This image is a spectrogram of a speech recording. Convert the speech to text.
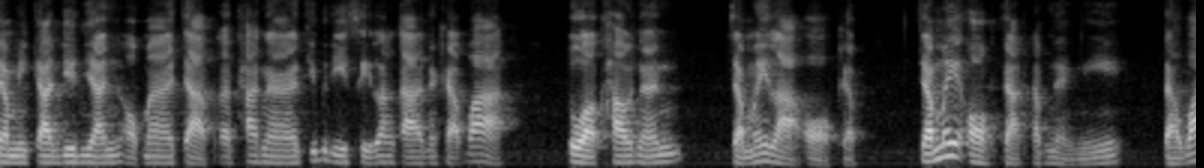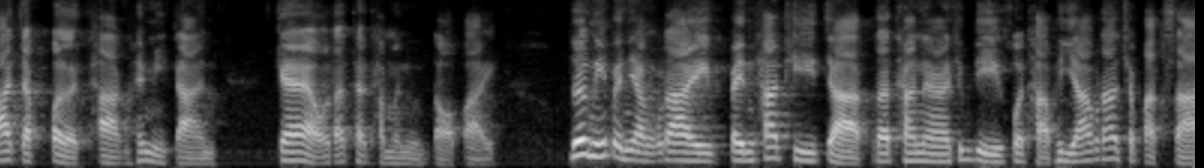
ยังมีการยืนยันออกมาจากประธานาธิบดีศรีลังกานะครับว่า ตัวเขานั้นจะไม่ลาออกครับ จะไม่ออกจากตำแหน่งนี้ แต่ว่าจะเปิดทางให้มีการแก้รัฐธรรมนูญต่อไป เรื่องนี้เป็นอย่างไรเป็นท่าทีจากประธานาธิบดีโคถาพยาราชปักษา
